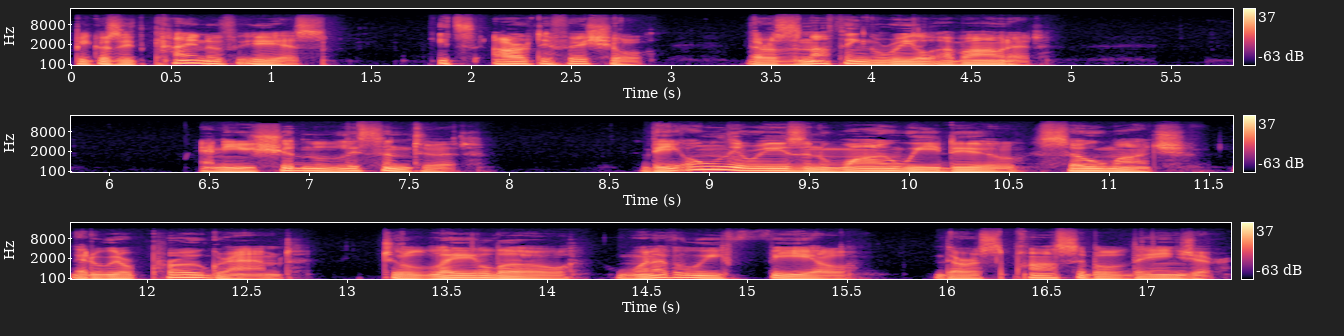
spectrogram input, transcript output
because it kind of is. It's artificial. There's nothing real about it. And you shouldn't listen to it. The only reason why we do so much that we're programmed to lay low whenever we feel there's possible danger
